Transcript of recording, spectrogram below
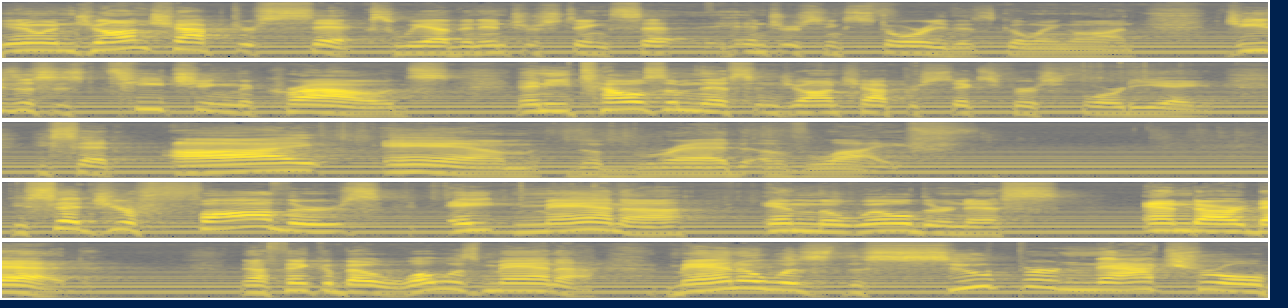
You know, in John chapter 6, we have an interesting, set, interesting story that's going on. Jesus is teaching the crowds, and he tells them this in John chapter 6, verse 48. He said, I am the bread of life. He said, Your fathers ate manna in the wilderness and are dead. Now, think about what was manna? Manna was the supernatural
